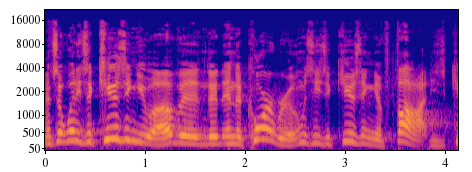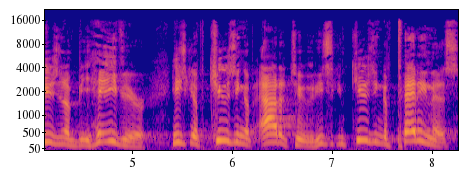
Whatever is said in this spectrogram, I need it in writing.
And so, what he's accusing you of in the, in the courtrooms, he's accusing of thought, he's accusing of behavior, he's accusing of attitude, he's accusing of pettiness,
